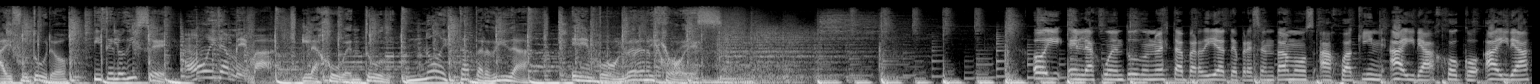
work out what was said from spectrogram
Hay futuro y te lo dice Moira Mema. La juventud no está perdida en volver mejores. Hoy en La Juventud No Está Perdida te presentamos a Joaquín Aira, Joco Aira.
